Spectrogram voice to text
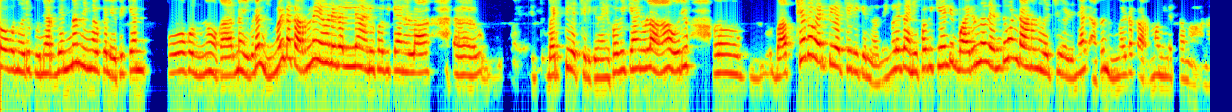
പോകുന്ന ഒരു പുനർജന്മം നിങ്ങൾക്ക് ലഭിക്കാൻ പോകുന്നു. കാരണം ഇവിടെ നിങ്ങളുടെ കർണയാണ് ഇതെല്ലാം അനുഭവിക്കാനുള്ള വരുത്തി വച്ചിരിക്കുന്നത്. അനുഭവിക്കാനുള്ള ആ ഒരു ബാധ്യത വരുത്തി വച്ചിരിക്കുന്നത്. നിങ്ങളിത് അനുഭവിക്കേണ്ടി വരുന്നത് എന്തുകൊണ്ടാണെന്ന് വെച്ചു കഴിഞ്ഞാൽ അത് നിങ്ങളുടെ കർമ്മനിമിത്തമാണ്.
